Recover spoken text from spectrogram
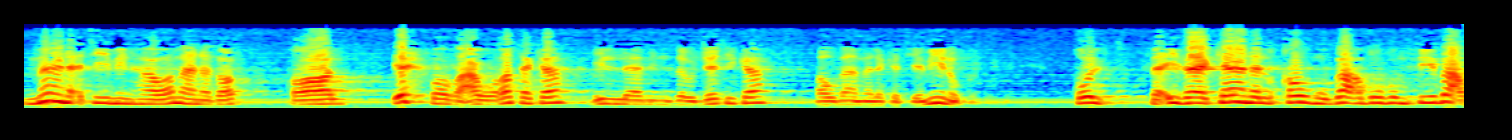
ما نأتي منها وما نذر؟ قال احفظ عورتك إلا من زوجتك أو ما ملكت يمينك. قلت فإذا كان القوم بعضهم في بعض؟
